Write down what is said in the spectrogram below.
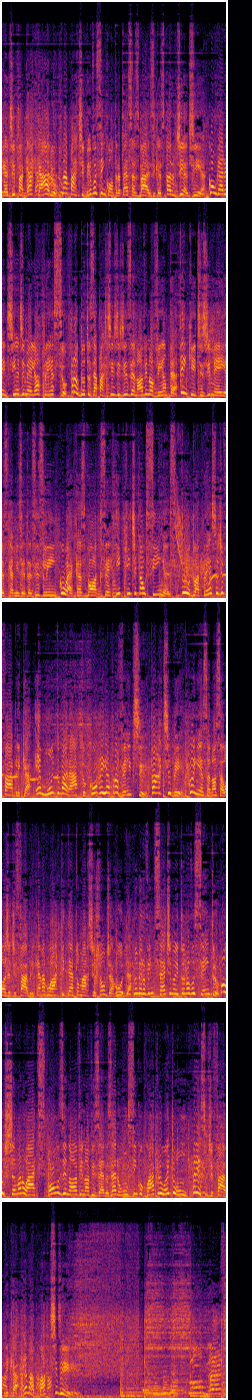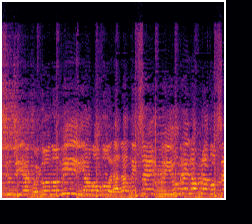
Chega de pagar caro! Na parte B você encontra peças básicas para o dia a dia com garantia de melhor preço. Produtos a partir de R$19,90. Tem kits de meias, camisetas slim, cuecas boxer e kit calcinhas. Tudo a preço de fábrica. É muito barato. Corra e aproveite. Parte B. Conheça nossa loja de fábrica na rua Arquiteto Márcio João de Arruda, número 27 no Itu Novo Centro. Ou chama no Whats 11 99001 5481. Preço de fábrica é na parte B. Comércio dia com economia, uma alvorada tem sempre o melhor pra você.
